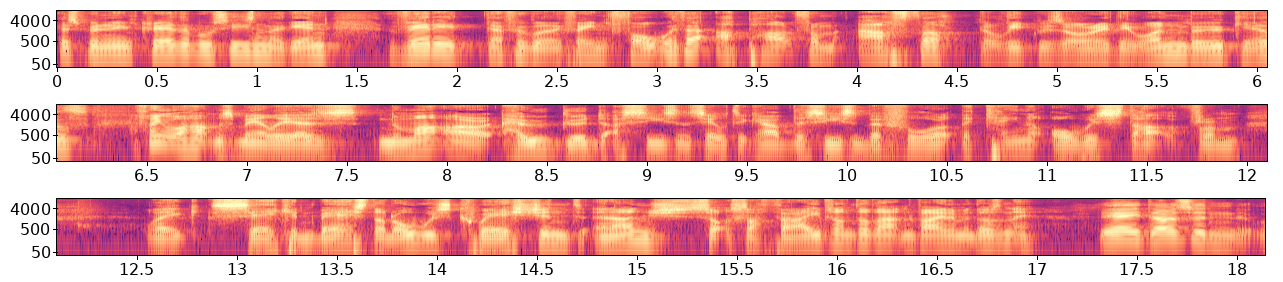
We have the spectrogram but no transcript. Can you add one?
It's been an incredible season again. Very difficult to find fault with it, apart from after the league was already won, but who cares? I think what happens, Melly, is no matter how good a season Celtic have the season before, they kind of always start from like second best. They're always questioned, and Ange sort of thrives under that environment, doesn't he? Yeah, he does. And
